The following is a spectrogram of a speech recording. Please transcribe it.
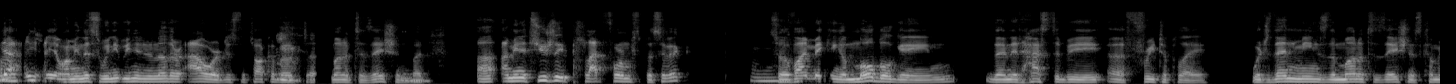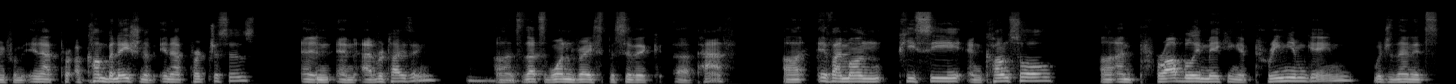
yeah you know, i mean this we need we need another hour just to talk about uh, monetization but uh, i mean it's usually platform specific. Yeah. so if i'm making a mobile game then it has to be uh, free to play which then means the monetization is coming from in-app a combination of in-app purchases and and advertising. Mm-hmm. so that's one very specific uh, path. Uh, if i'm on pc and console uh, i'm probably making a premium game which then it's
